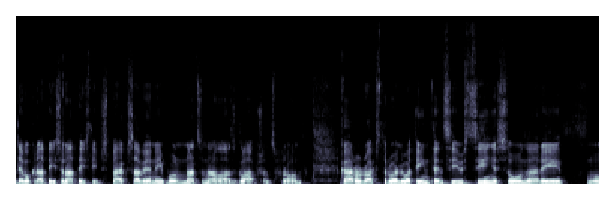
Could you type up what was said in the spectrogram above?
Demokrātijas un attīstības spēku savienību un Nacionālās glābšanas fronti. Karu raksturo ļoti intensīvas cīņas un arī nu,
